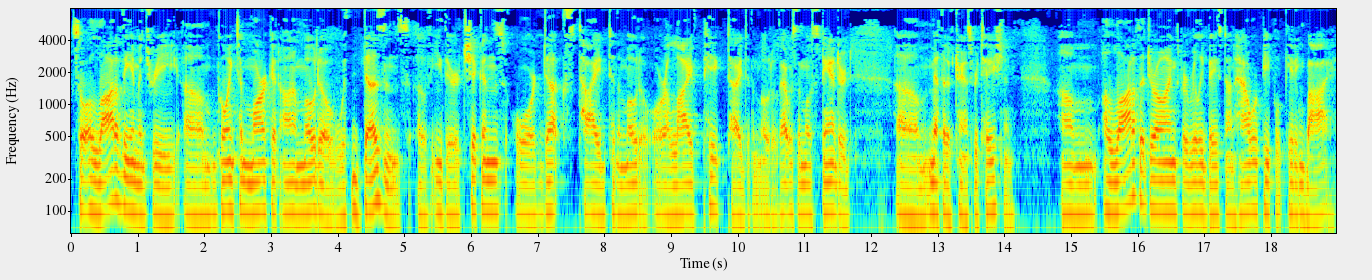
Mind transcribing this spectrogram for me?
So a lot of the imagery um, going to market on a moto with dozens of either chickens or ducks tied to the moto or a live pig tied to the moto. That was the most standard um, method of transportation. Um, a lot of the drawings were really based on how were people getting by.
